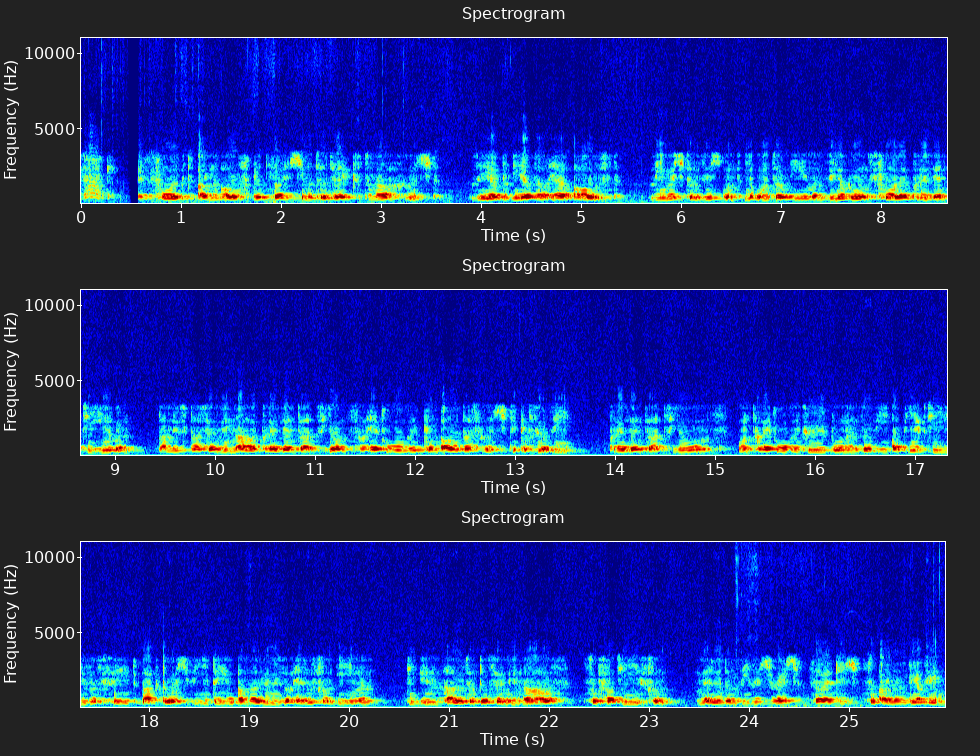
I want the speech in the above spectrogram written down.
Tag. Es folgt eine aufgezeichnete Textnachricht. Sehr geehrter Herr Aust, Sie möchten sich und Ihr Unternehmen wirkungsvoller präsentieren? Dann ist das Präsentationsrhetorik genau das Richtige für Sie. Präsentations- und Rhetorikübungen sowie objektives Feedback durch Videoanalyse helfen Ihnen, die Inhalte des Seminars zu vertiefen. Melden Sie sich rechtzeitig zu einem der Themen.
